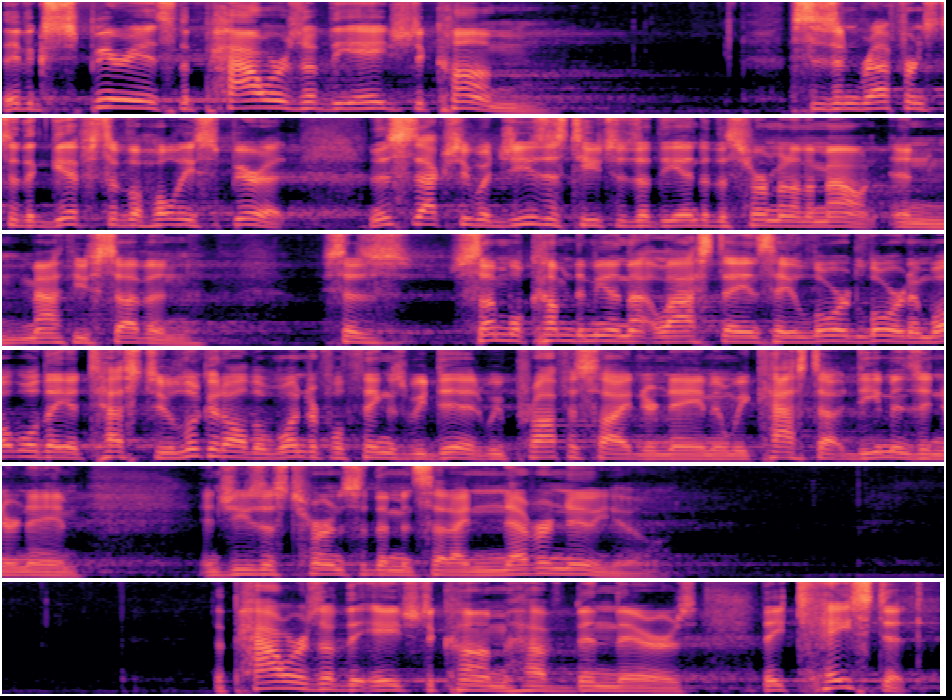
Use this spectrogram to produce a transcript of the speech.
They've experienced the powers of the age to come. This is in reference to the gifts of the Holy Spirit. This is actually what Jesus teaches at the end of the Sermon on the Mount in Matthew 7. He says, Some will come to me on that last day and say, Lord, Lord, and what will they attest to? Look at all the wonderful things we did. We prophesied in your name and we cast out demons in your name. And Jesus turns to them and said, I never knew you. The powers of the age to come have been theirs. They taste it.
